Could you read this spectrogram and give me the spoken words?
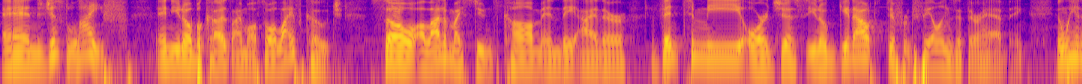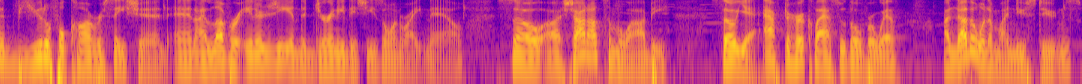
and just life and you know, because I'm also a life coach. So a lot of my students come and they either vent to me or just, you know, get out different feelings that they're having. And we had a beautiful conversation and I love her energy and the journey that she's on right now. So uh, shout out to Moabi. So yeah, after her class was over with, another one of my new students,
